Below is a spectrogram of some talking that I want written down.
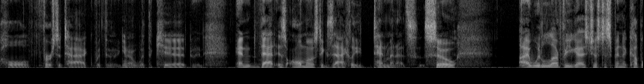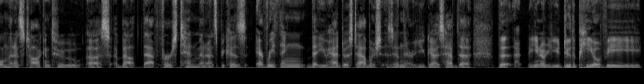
whole first attack with the, you know with the kid and that is almost exactly 10 minutes so I would love for you guys just to spend a couple minutes talking to us about that first 10 minutes because everything that you had to establish is in there. You guys have the the you know, you do the POV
